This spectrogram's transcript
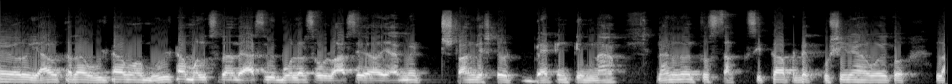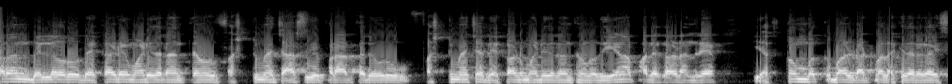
ಐ ಅವರು ಯಾವ ತರ ಉಲ್ಟಾ ಉಲ್ಟಾ ಮಲಗಿಸಿದ್ರು ಅಂದ್ರೆ R C B bowlers R C M I strongest batting ಟೀಮ್ನ. ನನಗಂತೂ ಸಕ್- ಸಿಕ್ಕಾಪಟ್ಟೆ ಖುಷಿನೇ ಆಗೋಯ್ತು. ಲಾರನ್ ಬೆಲ್ ಅವರು ರೆಕಾರ್ಡೇ ಮಾಡಿದಾರೆ ಅಂತ ಹೇಳೋದು first match R C B ಪರ ಆಡ್ತಾರೆ ಅವರು ಫಸ್ಟ್ ಮ್ಯಾಚ್ ರೆಕಾರ್ಡ್ ಮಾಡಿದಾರೆ ಅಂತ ಹೇಳೋದು ಏನಪ್ಪ ರೆಕಾರ್ಡ್ ಅಂದ್ರೆ ಹತ್ತೊಂಬತ್ತು ಬಾಲ್ ಡಾಟ್ ಬಾಲ್ ಹಾಕಿದ್ದಾರೆ ಗೈಸ್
